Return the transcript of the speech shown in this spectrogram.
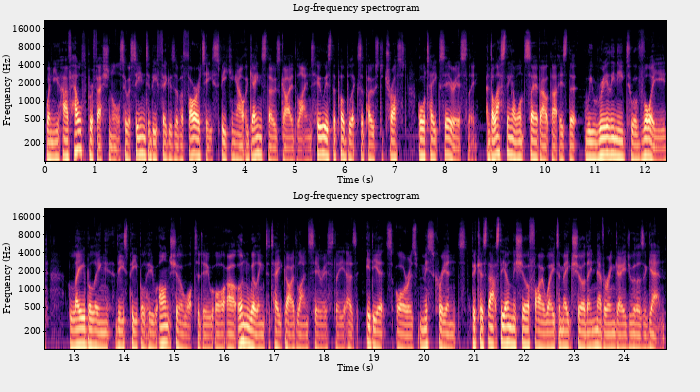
when you have health professionals who are seen to be figures of authority speaking out against those guidelines? Who is the public supposed to trust or take seriously? And the last thing I want to say about that is that we really need to avoid labeling these people who aren't sure what to do or are unwilling to take guidelines seriously as idiots or as miscreants because that's the only surefire way to make sure they never engage with us again.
